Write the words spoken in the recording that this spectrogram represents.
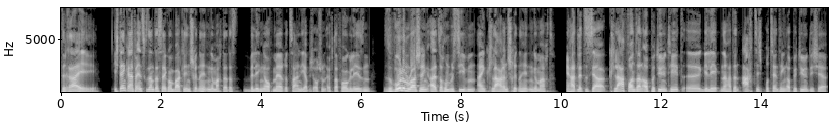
3. Ich denke einfach insgesamt, dass Saquon Barkley einen Schritt nach hinten gemacht hat. Das belegen auch mehrere Zahlen, die habe ich auch schon öfter vorgelesen. Sowohl im Rushing als auch im Receiven einen klaren Schritt nach hinten gemacht. Er hat letztes Jahr klar von seiner Opportunität äh, gelebt. Er hatte einen 80-prozentigen Opportunity Share,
